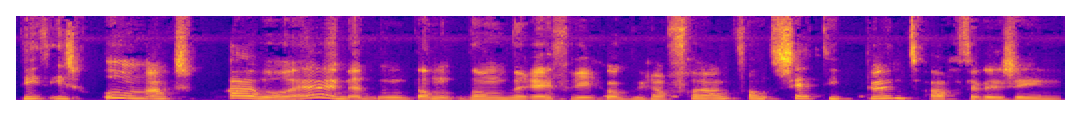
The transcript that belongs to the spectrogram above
dit is onacceptabel. Hè? En dan, dan, dan refereer ik ook weer aan Frank. Van zet die punt achter de zin.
